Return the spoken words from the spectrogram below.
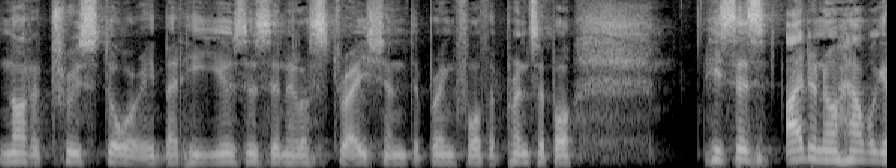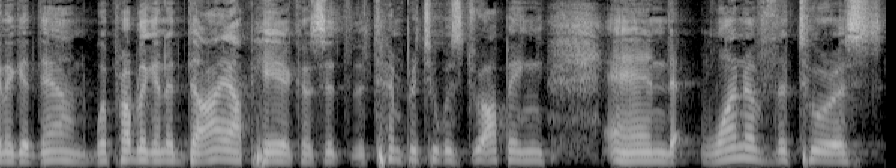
not a true story, but he uses an illustration to bring forth a principle. He says, I don't know how we're going to get down. We're probably going to die up here because the temperature was dropping. And one of the tourists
